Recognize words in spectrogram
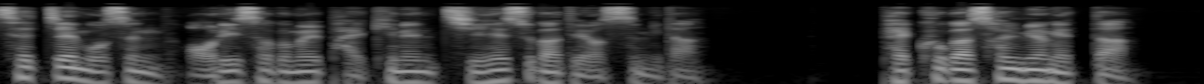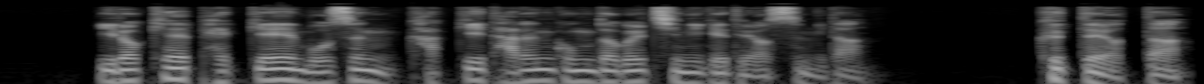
셋째 못은 어리석음을 밝히는 지혜수가 되었습니다. 백호가 설명했다. 이렇게 백개의 못은 각기 다른 공덕을 지니게 되었습니다. 그때였다.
